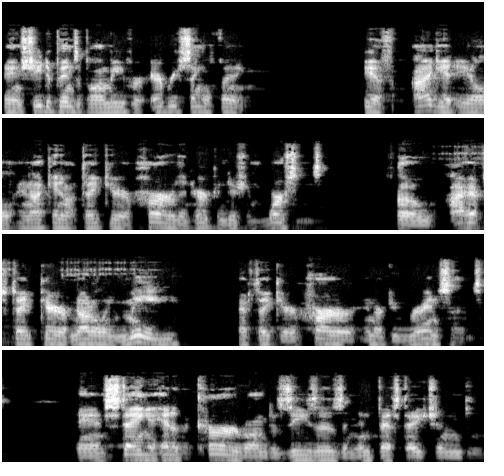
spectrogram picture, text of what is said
and she depends upon me for every single thing. If I get ill and I cannot take care of her, then her condition worsens. So I have to take care of not only me, I have to take care of her and our two grandsons. And staying ahead of the curve on diseases and infestations and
